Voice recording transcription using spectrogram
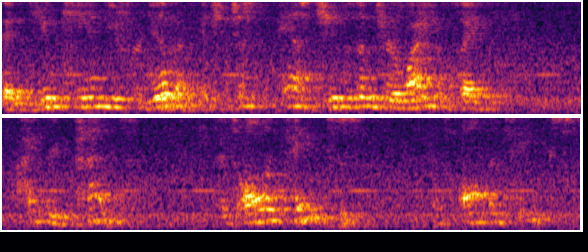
that you can be forgiven. If you just ask Jesus into your life and say, I repent. That's all it takes. That's all it takes.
